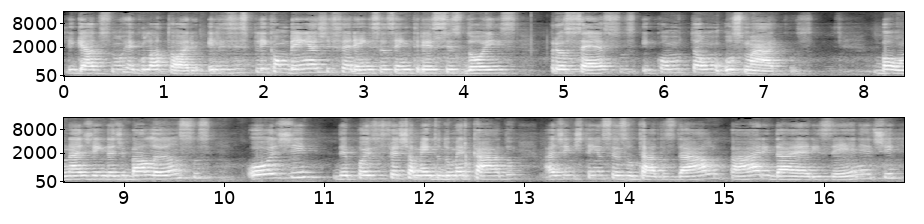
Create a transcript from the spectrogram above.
ligados no regulatório. Eles explicam bem as diferenças entre esses dois processos e como estão os marcos. Bom, na agenda de balanços, hoje, depois do fechamento do mercado, a gente tem os resultados da Alupar e da Energy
